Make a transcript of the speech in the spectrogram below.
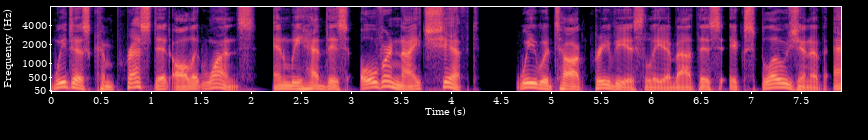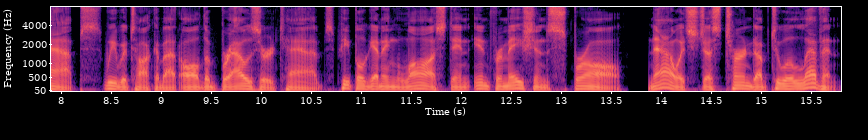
We just compressed it all at once, and we had this overnight shift. We would talk previously about this explosion of apps. We would talk about all the browser tabs, people getting lost in information sprawl. Now it's just turned up to 11.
